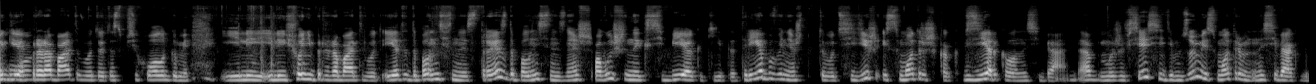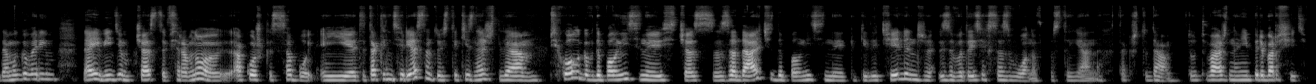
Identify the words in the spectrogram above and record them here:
многие ого. прорабатывают это с психологами или, или еще не прорабатывают. И это дополнительный стресс, дополнительные, знаешь, повышенные к себе какие-то требования, что ты вот сидишь и смотришь как в зеркало на себя. Да? Мы же все сидим в зуме и смотрим на себя, когда мы говорим, да, и видим часто все равно окошко с собой. И это так интересно, то есть такие, знаешь, для психологов дополнительные сейчас задачи, дополнительные какие-то челленджи из-за вот этих созвонов постоянных. Так что да, тут важно не переборщить.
